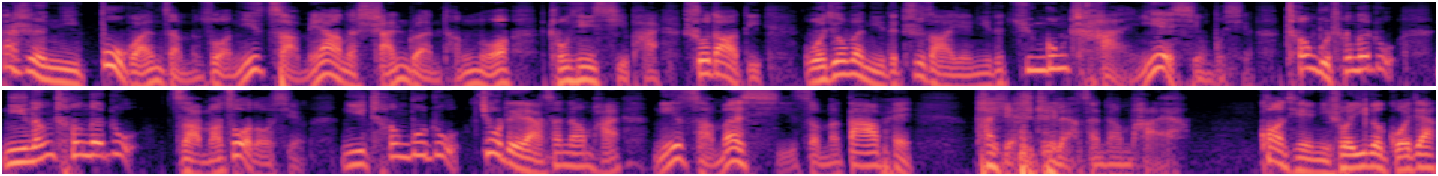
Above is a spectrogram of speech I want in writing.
但是你不管怎么做，你怎么样的闪转腾挪、重新洗牌，说到底，我就问你的制造业、你的军工产业行不行，撑不撑得住？你能撑得住，怎么做都行；你撑不住，就这两三张牌，你怎么洗、怎么搭配，它也是这两三张牌啊。况且你说一个国家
